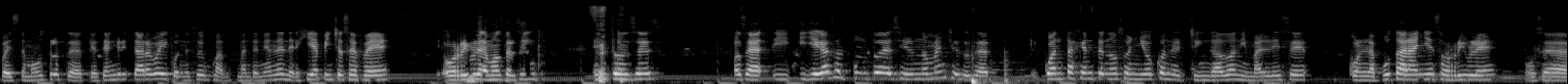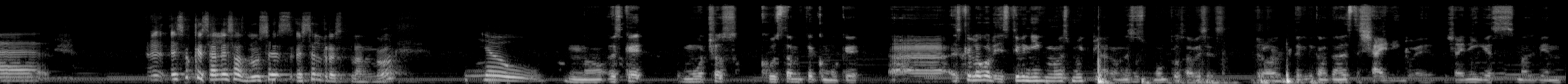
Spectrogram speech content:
pues este monstruo te, te hacían gritar, güey, y con eso ma- mantenían la energía, pinche CFE horrible de Monsters Inc. Entonces, o sea, y, y llegas al punto de decir, no manches, o sea, ¿cuánta gente no soñó con el chingado animal ese, con la puta araña es horrible? O sea, Eh, Eso que sale esas luces es el resplandor. no. No, es que muchos justamente como que... ah, es que luego Stephen King no es muy claro en esos puntos a veces, pero técnicamente no es The Shining, güey. Shining es más bien...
